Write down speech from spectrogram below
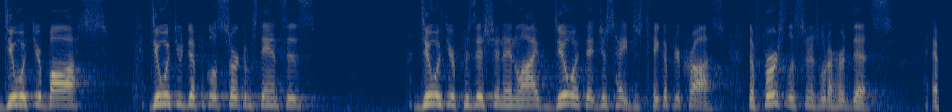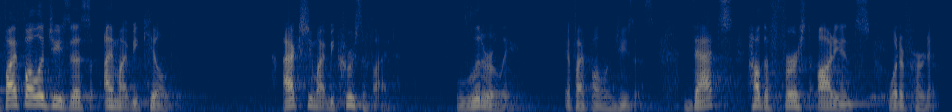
deal with your boss, deal with your difficult circumstances, deal with your position in life, deal with it. Just, hey, just take up your cross. The first listeners would have heard this if I follow Jesus, I might be killed. I actually might be crucified, literally, if I follow Jesus. That's how the first audience would have heard it.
